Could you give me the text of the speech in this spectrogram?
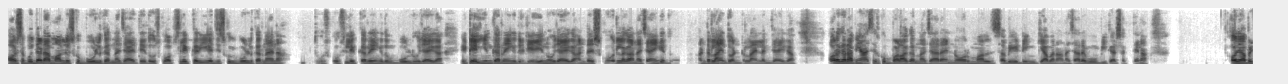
और सपोज़ दैट आप मान लो इसको बोल्ड करना चाहते हैं तो उसको आप सिलेक्ट करिएगा, जिसको भी बोल्ड करना है ना तो उसको सिलेक्ट कर रहेंगे तो बोल्ड हो जाएगा। इटालियन कर रहेंगे तो इटालियन हो जाएगा। अंडर लगाना चाहेंगे तो अंडरलाइन तो अंडरलाइन लग जाएगा। और अगर आप यहाँ से इसको बड़ा करना चाह रहे हैं नॉर्मल सब हेडिंग क्या बनाना चाह रहे हैं, वो भी कर सकते हैं ना। और यहाँ पे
